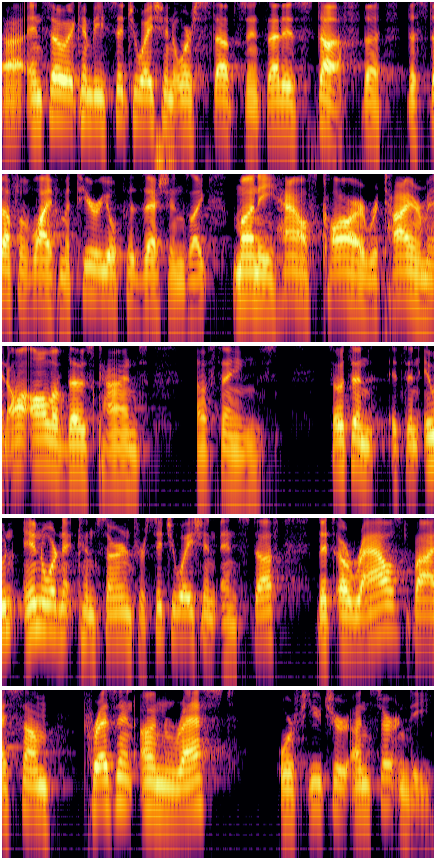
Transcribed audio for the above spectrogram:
Uh, and so it can be situation or substance. That is stuff, the, the stuff of life, material possessions like money, house, car, retirement, all, all of those kinds of things. So it's an, it's an inordinate concern for situation and stuff that's aroused by some present unrest or future uncertainty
